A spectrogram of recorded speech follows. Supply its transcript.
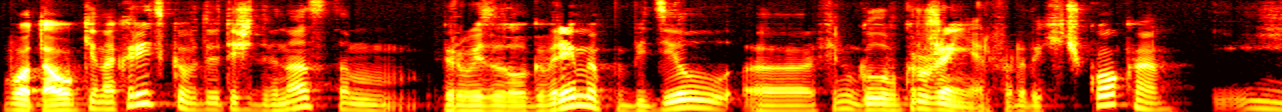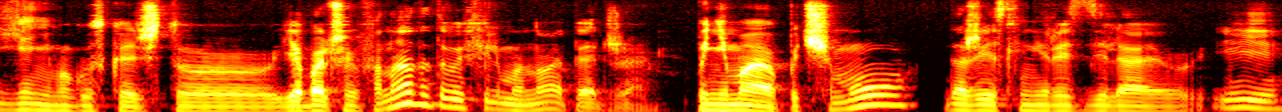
Вот, а у кинокритиков в 2012-м впервые за долгое время победил э, фильм «Головокружение» Альфреда Хичкока. И я не могу сказать, что я большой фанат этого фильма, но, опять же, понимаю почему, даже если не разделяю, и...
